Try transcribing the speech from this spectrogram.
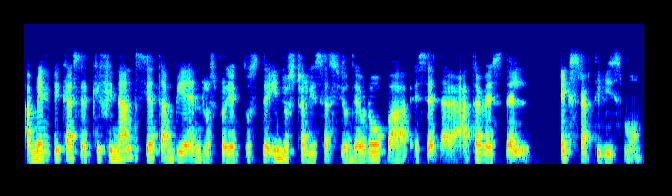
América es el que financia también los proyectos de industrialización de Europa, etcétera, a través del extractivismo.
